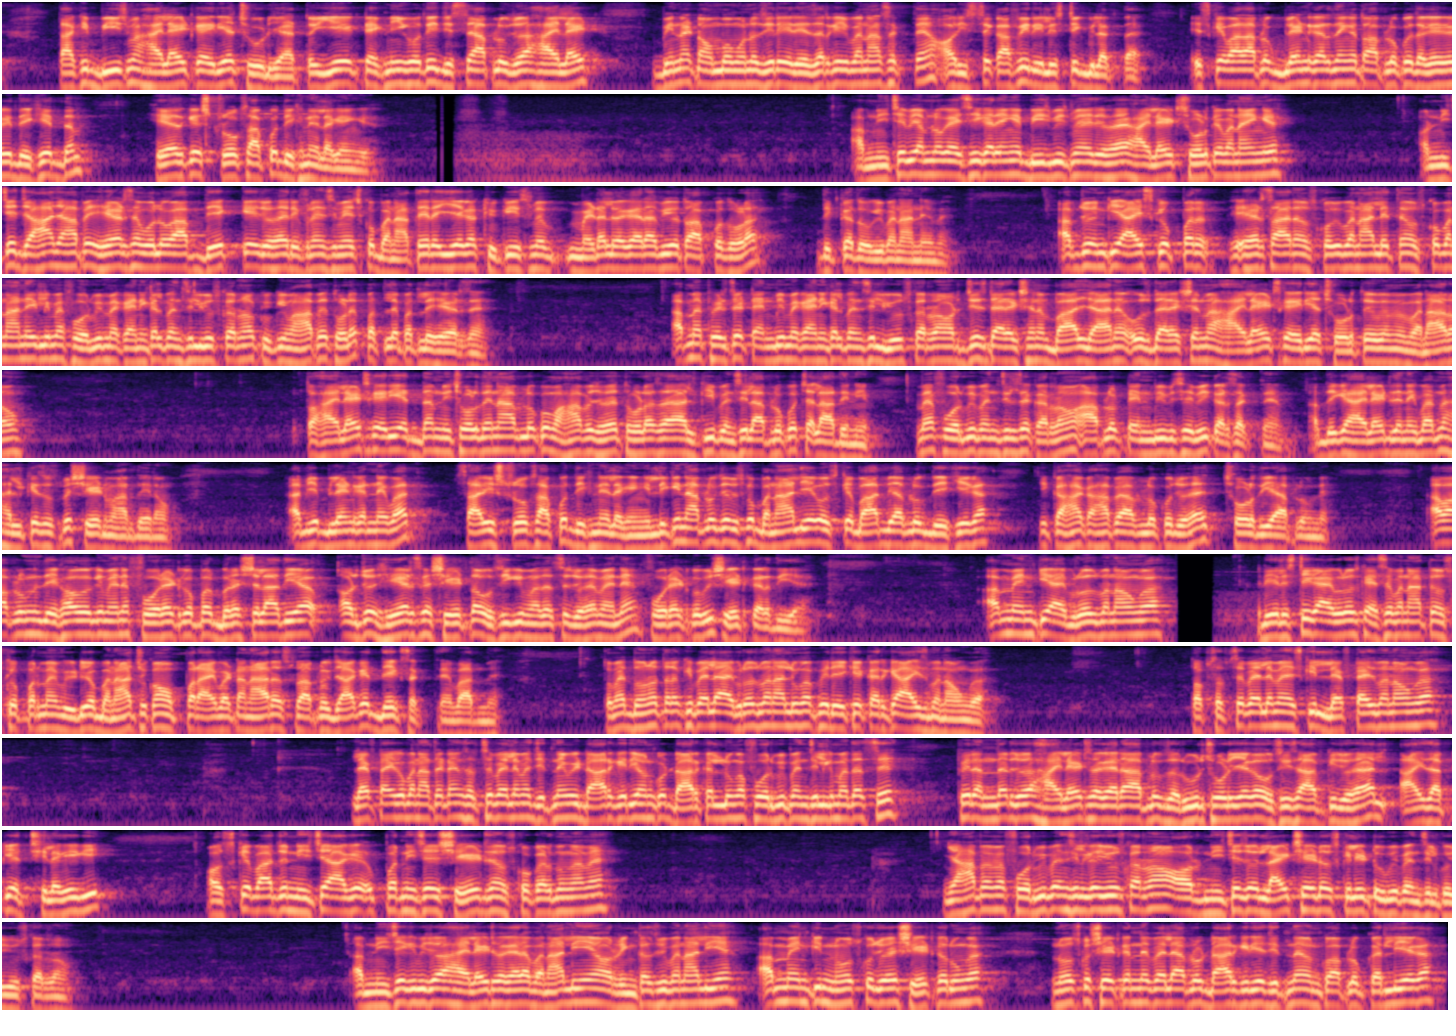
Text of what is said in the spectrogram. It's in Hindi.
ताकि बीच में हाईलाइट का एरिया छूट जाए। तो ये एक टेक्निक होती है जिससे आप लोग जो है हाईलाइट बिना टॉम्बो मोनोजीरे इरेजर के भी बना सकते हैं, और इससे काफ़ी रियलिस्टिक भी लगता है। इसके बाद आप लोग ब्लेंड कर देंगे तो आप लोग को लगेगा कि देखिए एकदम हेयर के स्ट्रोक्स आपको दिखने लगेंगे। अब नीचे भी हम लोग ऐसे ही करेंगे बीच बीच में जो है हाईलाइट छोड़ के बनाएँगे। और नीचे जहाँ जहाँ पे हेयर्स हैं वो लोग आप देख के जो है रेफरेंस इमेज को बनाते रहिएगा, क्योंकि इसमें मेडल वगैरह भी हो तो आपको थोड़ा दिक्कत होगी बनाने में। अब जो इनकी आइस के ऊपर हेयर्स आ रहे हैं उसको भी बना लेते हैं। उसको बनाने के लिए मैं four B mechanical pencil use कर रहा हूँ, क्योंकि वहाँ पे थोड़े पतले पतले हेयर्स हैं। अब मैं फिर से ten B mechanical pencil use कर रहा हूँ और जिस डायरेक्शन में बाल जा रहे हैं, उस डायरेक्शन में हाईलाइट्स का एरिया छोड़ते हुए मैं बना रहा हूँ। तो हाईलाइट्स का एरिया एकदम नहीं छोड़ देना आप लोग को, वहाँ पे जो है थोड़ा सा हल्की पेंसिल आप लोग को चला देनी है। मैं फोर बी पेंसिल से कर रहा हूँ, आप लोग टेन बी से भी कर सकते हैं। अब देखिए हाईलाइट देने के बाद मैं हल्के से उस पर शेड मार दे रहा हूँ। अब ये ब्लेंड करने के बाद सारी स्ट्रोक्स आपको दिखने लगेंगे। लेकिन आप लोग जब इसको बना लिएगा, उसके बाद भी आप लोग देखिएगा कि कहाँ कहाँ पर आप लोग को जो है छोड़ दिया आप लोग ने। अब आप लोगों ने देखा होगा कि मैंने फोर हेड के ऊपर ब्रश चला दिया और जो हेयर्स का शेड था उसी की मदद से जो है मैंने फोर हेड को भी शेड कर दिया है। अब मैं इनकी आईब्रोज़ बनाऊँगा। रियलिस्टिक आईब्रोज़ कैसे बनाते हैं उसके ऊपर मैं वीडियो बना चुका हूँ। ऊपर आई बटन आ रहा है, उस पर आप लोग जाके देख सकते हैं बाद में। तो मैं दोनों तरफ़ की पहले आईब्रोज़ बना लूँगा, फिर एक एक करके आइज़ बनाऊँगा। तो अब सबसे पहले मैं इसकी लेफ़्ट आइज़ बनाऊँगा। लेफ़्ट आई को बनाते टाइम सबसे पहले मैं जितने भी डार्क एरिया उनको डार्क कर लूँगा फोर बी पेंसिल की मदद से। फिर अंदर जो है हाईलाइट्स वगैरह आप लोग ज़रूर छोड़िएगा, उसी से आपकी जो है आइज़ आपकी अच्छी लगेगी। और उसके बाद जो नीचे आगे, ऊपर नीचे शेड्स हैं, उसको कर दूँगा मैं। यहाँ पे मैं फोर बी पेंसिल का यूज़ कर रहा हूँ, और नीचे जो लाइट शेड है, उसके लिए टू बी पेंसिल को यूज़ कर रहा हूँ। अब नीचे की भी जो है हाईलाइट वगैरह बना लिए हैं, और रिंकल्स भी बना लिए हैं। अब मैं इनकी नोज़ को जो है शेड करूँगा। नोज़ को शेड करने पहले आप लोग डार्क एरिया जितना है, उनको आप लोग कर लिएगा।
